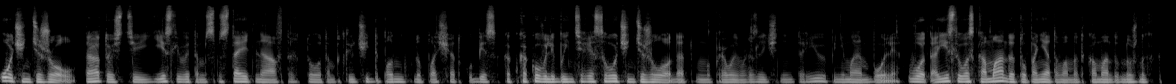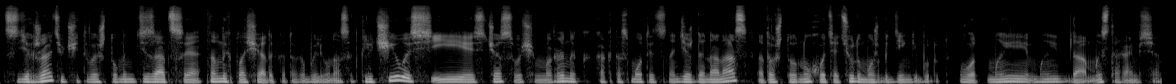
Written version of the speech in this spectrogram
очень тяжел, да, то есть э, если вы там самостоятельный автор, то там подключить дополнительную площадку без как какого-либо интереса очень тяжело, да, мы проводим различные интервью и понимаем боли. Вот, а если у вас команда, то понятно, вам эту команду нужно как-то содержать, учитывая, что монетизация основных площадок, которые были у нас, отключилась, и сейчас, в общем, рынок как-то смотрит с надеждой на нас, на то, что, ну, хоть отсюда, может быть, деньги будут. Вот, мы, мы, да, мы стараемся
